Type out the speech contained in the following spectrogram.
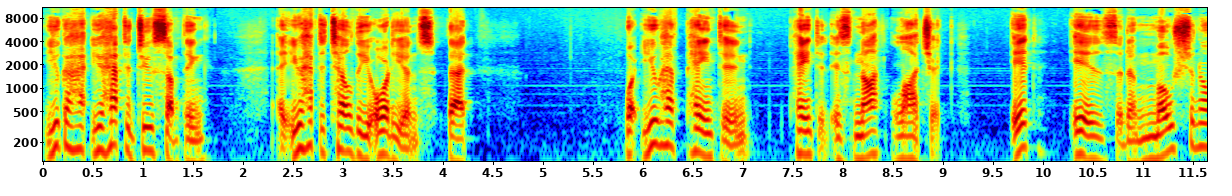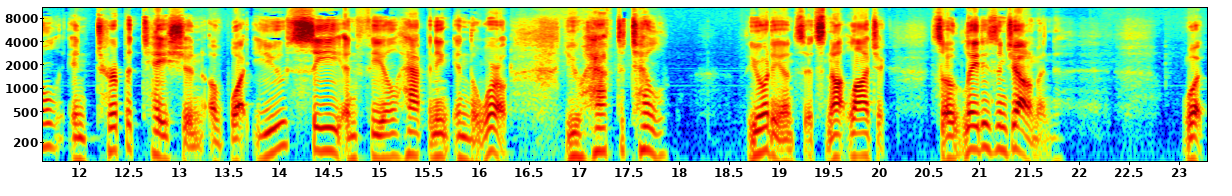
you, got, you have to do something. You have to tell the audience that what you have painted, painted is not logic. It is an emotional interpretation of what you see and feel happening in the world. You have to tell the audience it's not logic. So, ladies and gentlemen, what,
